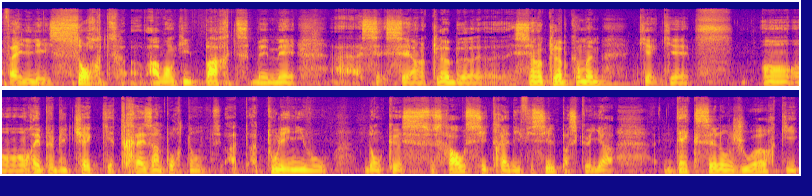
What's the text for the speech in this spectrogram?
enfin, ils les sortent avant qu'ils partent, mais, mais c'est un club, c'est un club quand même qui est, qui est en, en République tchèque qui est très important à, à tous les niveaux. Donc euh, ce sera aussi très difficile parce qu'il y a d'excellents joueurs qui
